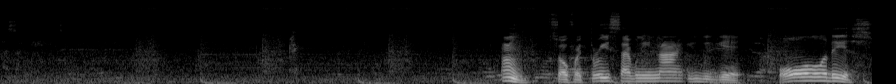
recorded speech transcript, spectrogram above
That's amazing. Mm. So for $3.79, you could get all of this.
